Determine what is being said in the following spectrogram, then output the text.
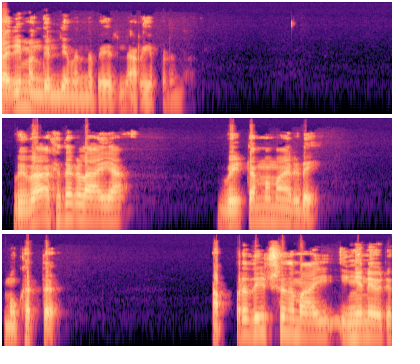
കരിമംഗല്യം എന്ന പേരിൽ അറിയപ്പെടുന്നത്. വിവാഹിതകളായ വീട്ടമ്മമാരുടെ മുഖത്ത് അപ്രതീക്ഷിതമായി ഇങ്ങനെ ഒരു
